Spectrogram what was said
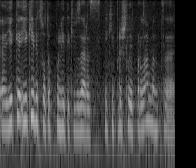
Е, який відсоток політиків зараз, які прийшли в парламент, е,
